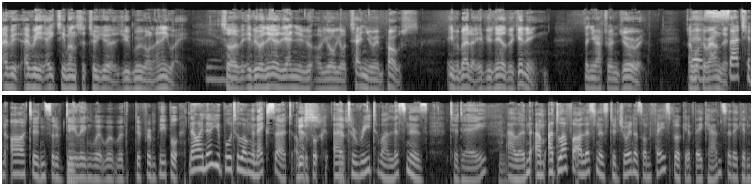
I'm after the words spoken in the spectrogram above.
every every 18 months or two years, you move on anyway. Yeah. So if, if you're near the end of your, of your, your tenure in post, even better. If you're near the beginning, then you have to endure it and There's work around it. Mm. such an art in sort of dealing with, with, with different people. Now, I know you brought along an excerpt of Yes, the book uh, yes. to read to our listeners today, Alan. Um, I'd love for our listeners to join us on Facebook if they can, so they can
